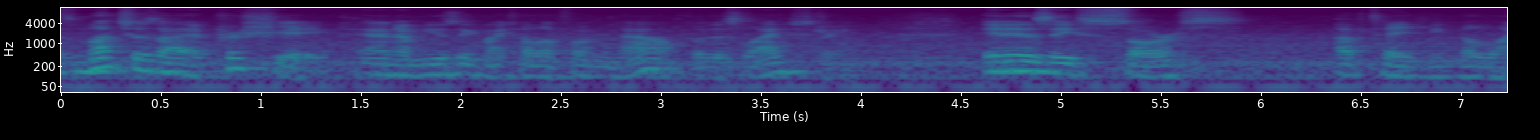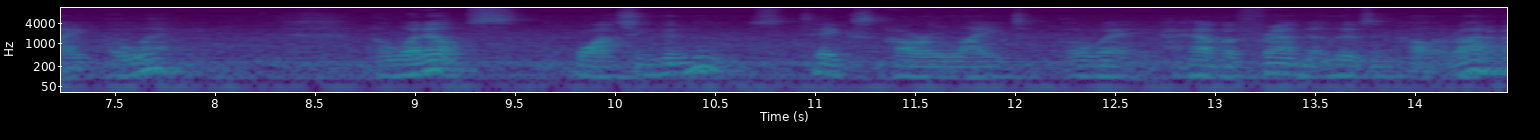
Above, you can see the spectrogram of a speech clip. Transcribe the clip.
as much as I appreciate, and I'm using my telephone now for this live stream, it is a source of taking the light away. Uh, what else? Watching the news takes our light away. I have a friend that lives in Colorado,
